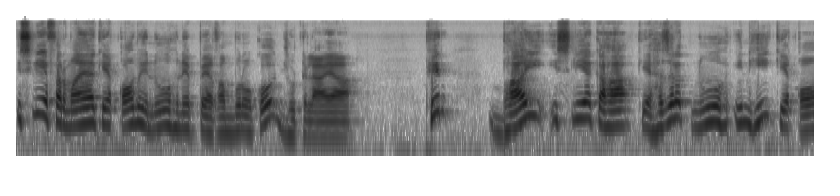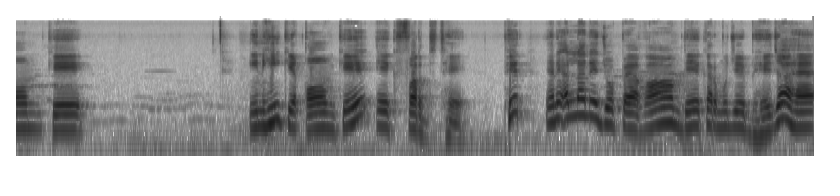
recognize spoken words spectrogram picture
اس لیے فرمایا کہ قوم نوح نے پیغمبروں کو جھٹلایا۔ پھر بھائی اس لیے کہا کہ حضرت نوح انہی کے قوم کے، انہی کے قوم کے ایک فرد تھے۔ پھر یعنی اللہ نے جو پیغام دے کر مجھے بھیجا ہے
